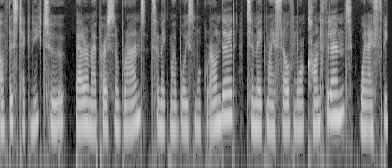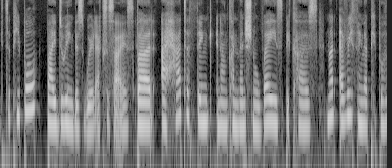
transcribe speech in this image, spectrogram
of this technique to better my personal brand, to make my voice more grounded, to make myself more confident when I speak to people by doing this weird exercise. But I had to think in unconventional ways because not everything that people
